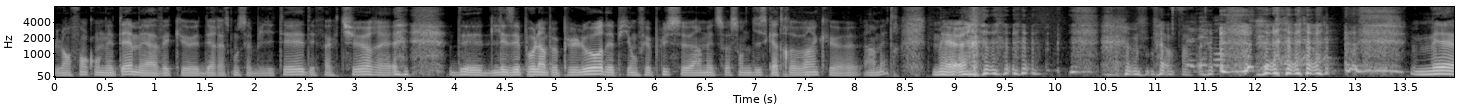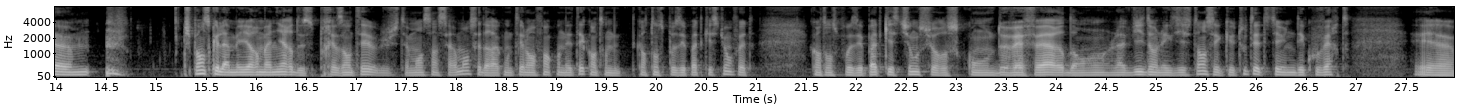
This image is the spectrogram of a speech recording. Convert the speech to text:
l'enfant qu'on était, mais avec euh, des responsabilités, des factures, et des, les épaules un peu plus lourdes, et puis on fait plus 1m70, euh, 80 que 1 mètre. Mais. Euh... mais. Euh, je pense que la meilleure manière de se présenter justement sincèrement, c'est de raconter l'enfant qu'on était quand on est, quand on se posait pas de questions en fait, quand on se posait pas de questions sur ce qu'on devait faire dans la vie, dans l'existence, et que tout était une découverte. Et euh,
